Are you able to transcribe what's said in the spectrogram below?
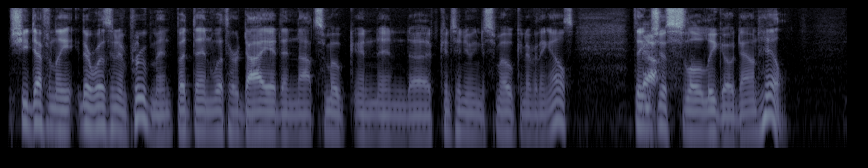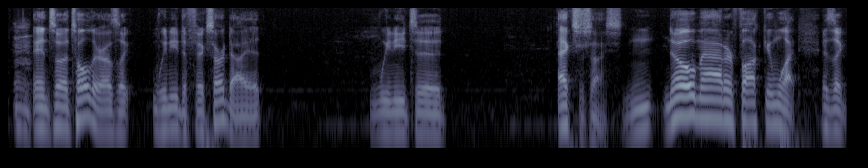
she definitely there was an improvement, but then with her diet and not smoke and and uh, continuing to smoke and everything else, things Yeah. Mm. just slowly go downhill. And so I told her I was like, we need to fix our diet. We need to exercise, no matter fucking what. It's like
